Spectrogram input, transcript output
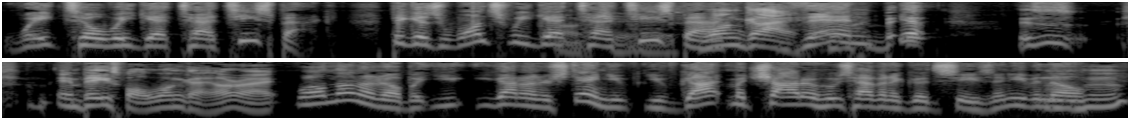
wait till we get Tatis back. Because once we get oh, Tatis back, one guy. then yeah, This is in baseball. One guy. All right. well, no, no, no. But you, you got to understand, you you've got Machado who's having a good season, even though Mhm.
